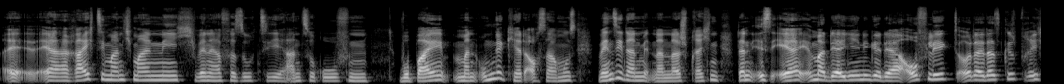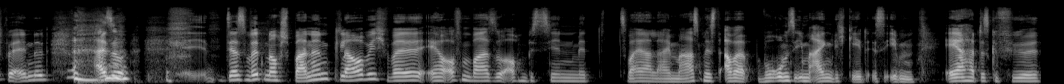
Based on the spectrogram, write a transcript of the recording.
Er erreicht sie manchmal nicht, wenn er versucht, sie anzurufen. Wobei man umgekehrt auch sagen muss, wenn sie dann miteinander sprechen, dann ist er immer derjenige, der auflegt oder das Gespräch beendet. Also das wird noch spannend, glaube ich, weil er offenbar so auch ein bisschen mit zweierlei Maß misst. Aber worum es ihm eigentlich geht, ist eben, er hat das Gefühl,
